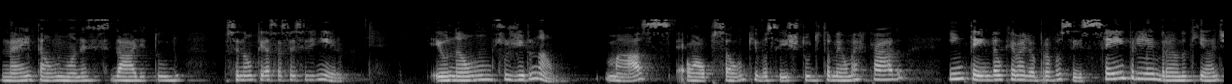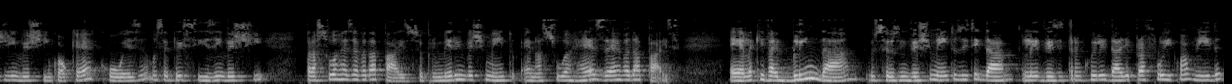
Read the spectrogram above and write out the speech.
né? Então, numa necessidade tudo, você não ter acesso a esse dinheiro. Eu não sugiro não, mas é uma opção que você estude também o mercado e entenda o que é melhor para você. Sempre lembrando que antes de investir em qualquer coisa, você precisa investir para a sua reserva da paz. O seu primeiro investimento é na sua reserva da paz. Ela que vai blindar os seus investimentos e te dar leveza e tranquilidade para fluir com a vida.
